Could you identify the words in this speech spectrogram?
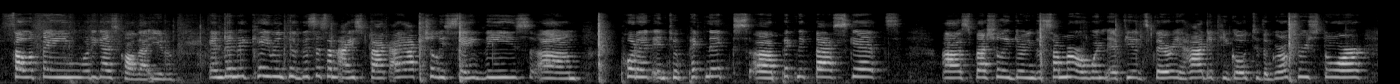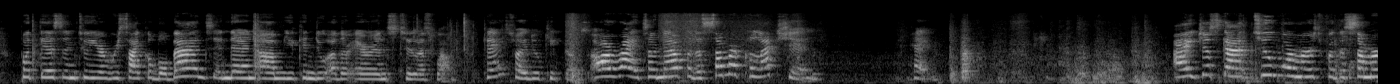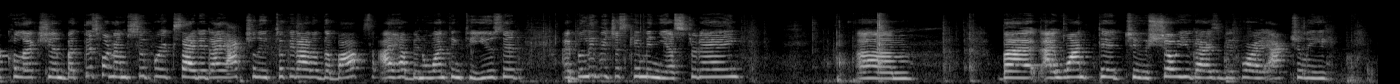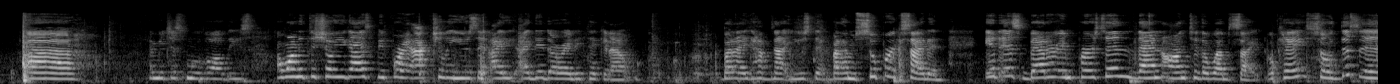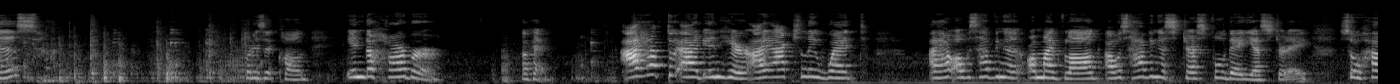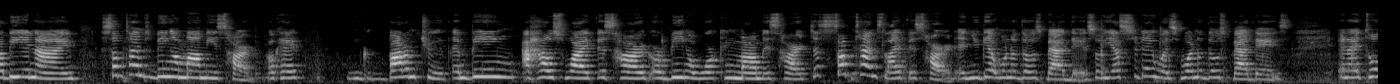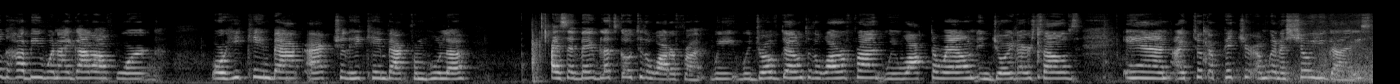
cellophane, what do you guys call that, you know? And then it came into, this is an ice pack. I actually saved these, um, put it into picnics, uh, picnic baskets uh, especially during the summer or when if it's very hot if you go to the grocery store put this into your recyclable bags and then um, you can do other errands too as well. Okay so I do keep those. All right so now for the summer collection. Okay. I just got two warmers for the summer collection but this one I'm super excited. I actually took it out of the box. I have been wanting to use it. I believe it just came in yesterday um, but I wanted to show you guys before I actually uh, let me just move all these. I wanted to show you guys before I actually use it. I, I did already take it out but I have not used it but I'm super excited. It is better in person than onto the website okay? So this is what is it called? In the harbor. Okay. I have to add in here I actually went I, I was having a on my vlog I was having a stressful day yesterday. So hubby and I sometimes being a mommy is hard okay? Bottom truth and being a housewife is hard or being a working mom is hard. Just sometimes life is hard and you get one of those bad days. So yesterday was one of those bad days. And I told hubby when I got off work or he came back actually he came back from hula I said, babe, let's go to the waterfront. We, we drove down to the waterfront. We walked around, enjoyed ourselves and I took a picture I'm gonna show you guys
